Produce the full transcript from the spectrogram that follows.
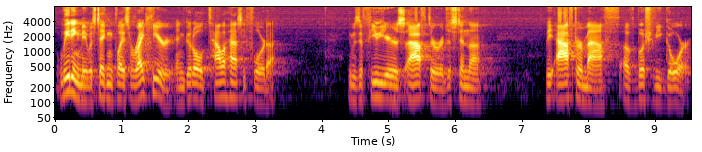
leading me was taking place right here in good old Tallahassee, Florida. It was a few years after, just in the, the aftermath of Bush v. Gore.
